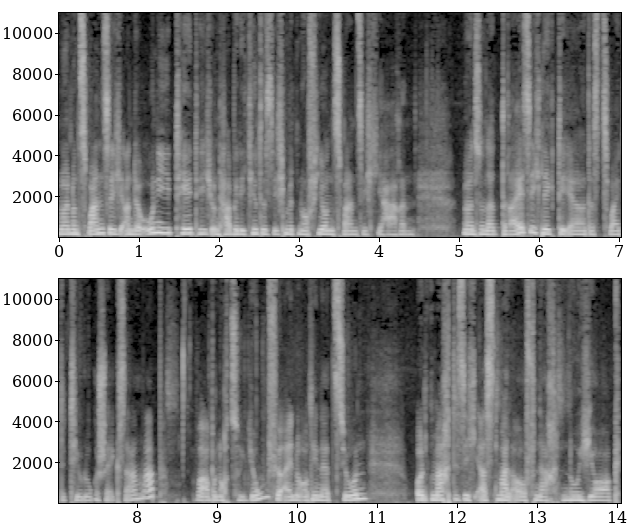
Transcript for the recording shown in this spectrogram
29 an der Uni tätig und habilitierte sich mit nur 24 Jahren. 1930 legte er das zweite theologische Examen ab, war aber noch zu jung für eine Ordination und machte sich erstmal auf nach New York.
